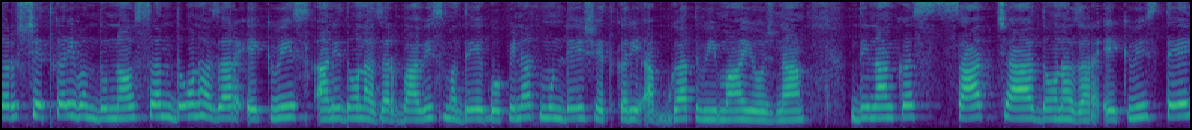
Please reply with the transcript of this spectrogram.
तर शेतकरी बंधूंना सन दोन हजार एकवीस आणि दोन हजार बावीसमध्ये गोपीनाथ मुंडे शेतकरी अपघात विमा योजना दिनांक सात चार दोन हजार एकवीस ते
